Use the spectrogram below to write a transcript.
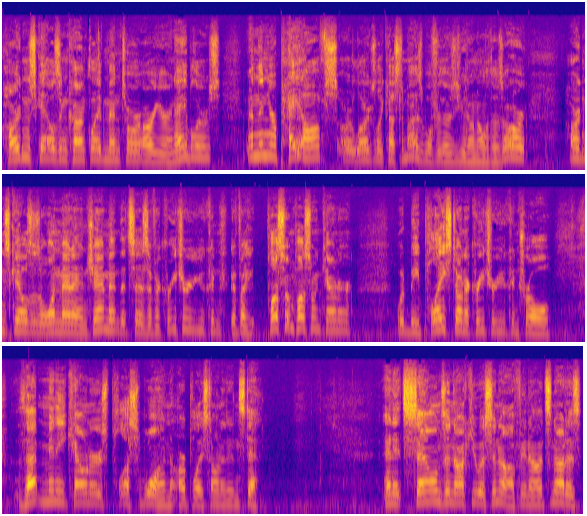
Hardened Scales and Conclave Mentor are your enablers, and then your payoffs are largely customizable. For those of you who don't know what those are, Hardened Scales is a one mana enchantment that says if a creature you can, if a plus one plus one counter would be placed on a creature you control, that many counters plus one are placed on it instead. And it sounds innocuous enough, you know, it's not as,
